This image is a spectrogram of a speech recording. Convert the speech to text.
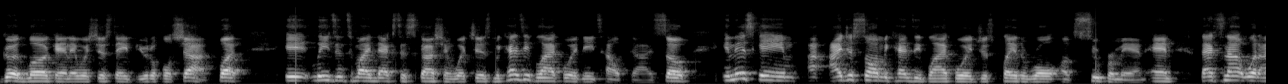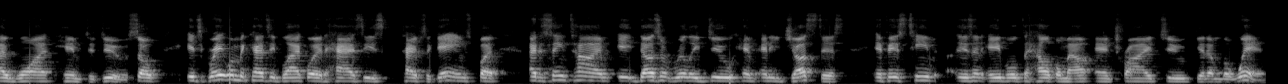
good look and it was just a beautiful shot. But it leads into my next discussion, which is Mackenzie Blackwood needs help, guys. So in this game, I, just saw Mackenzie Blackwood just play the role of Superman, and that's not what I want him to do. So it's great when Mackenzie Blackwood has these types of games, but at the same time, it doesn't really do him any justice if his team isn't able to help him out and try to get him the win.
